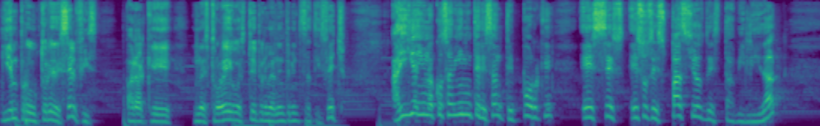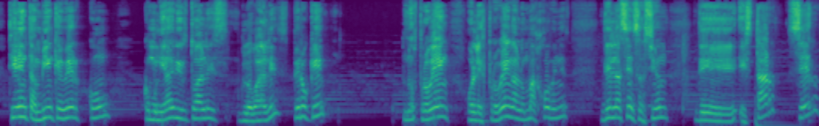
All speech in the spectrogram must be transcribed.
y en productores de selfies para que nuestro ego esté permanentemente satisfecho. Ahí hay una cosa bien interesante porque esos, esos espacios de estabilidad tienen también que ver con comunidades virtuales globales, pero que nos proveen o les proveen a los más jóvenes de la sensación de estar, ser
